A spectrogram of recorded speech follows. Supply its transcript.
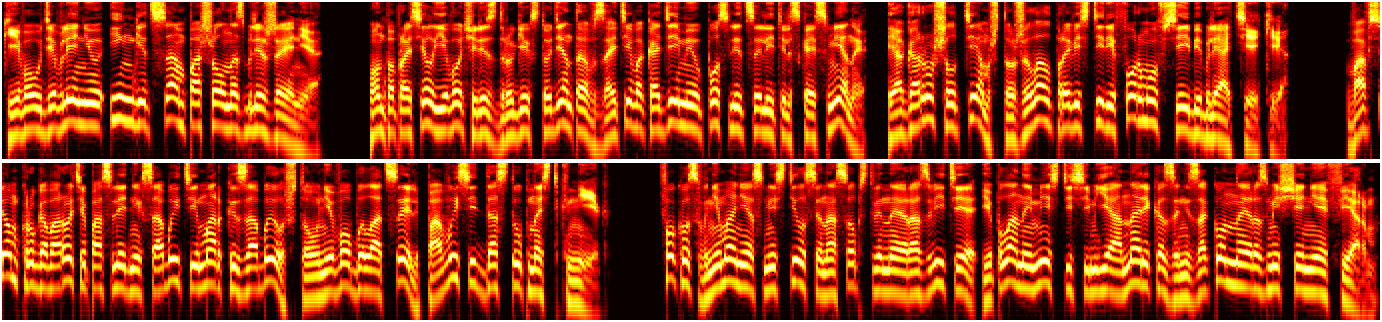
К его удивлению, Ингит сам пошел на сближение. Он попросил его через других студентов зайти в академию после целительской смены и огорошил тем, что желал провести реформу всей библиотеки. Во всем круговороте последних событий Марк и забыл, что у него была цель повысить доступность книг. Фокус внимания сместился на собственное развитие и планы мести семьи Анарика за незаконное размещение ферм.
